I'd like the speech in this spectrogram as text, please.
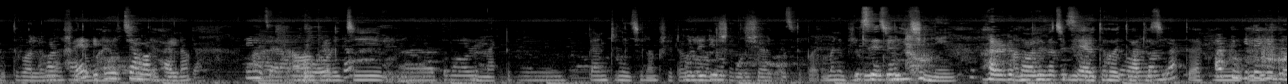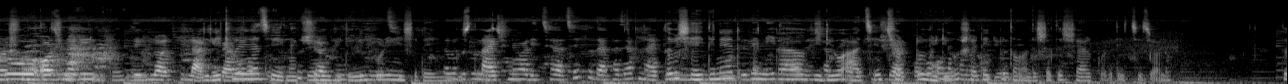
করতে পারলাম না শুধু এটা হচ্ছে আমার যে তোমার একটা প্যান্ট নিয়েছিলাম সেটাও ও সাথে শেয়ার করতে পারি। মানে ভিডিও দেখছি নেই। আমি ভেবেছি ভিডিওতে হয়তো উঠেছে তো এখন এডিট করার সময় অর্ডিনারি যেগুলো আর কি লাগে ডিলিট হয়ে গেছে নাকি সেরকম আমি ভিডিওই করিনি সেটাই তবে বুঝতে দুটো পারছি। নাইটি নেওয়ার ইচ্ছা আছে তো দেখা যাক নাইটি তবে সেই দিনের একটা ভিডিও আছে ছোট্ট ভিডিও সেটা একটু তোমাদের সাথে শেয়ার করে দিচ্ছি চলো। তো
